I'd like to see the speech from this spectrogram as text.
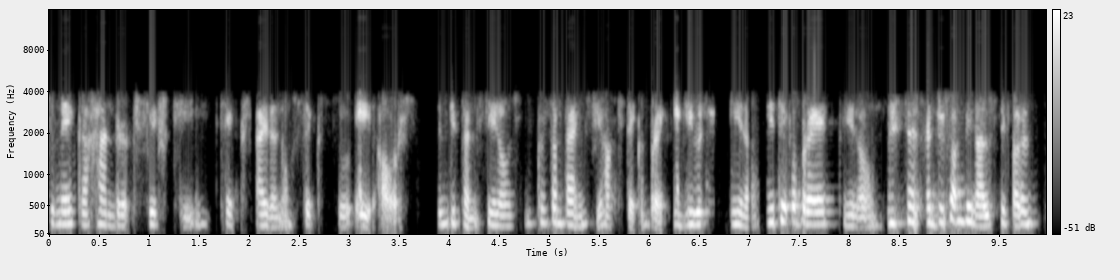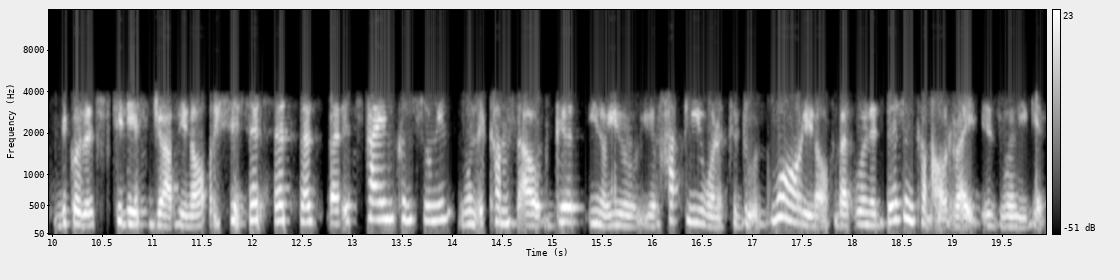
To make 150 takes, I don't know, six to eight hours it depends, you know, because sometimes you have to take a break. You you know, you take a break, you know, and do something else different because it's tedious job, you know. but it's time consuming. When it comes out good, you know, you're you're happy, you wanted to do it more, you know. But when it doesn't come out right is when you get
